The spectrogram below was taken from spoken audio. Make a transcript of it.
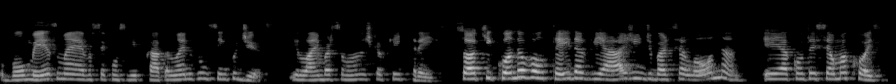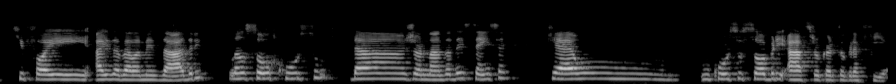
O bom mesmo é você conseguir ficar pelo menos uns cinco dias. E lá em Barcelona acho que eu fiquei três. Só que quando eu voltei da viagem de Barcelona, aconteceu uma coisa, que foi a Isabela Mesadri, lançou o curso da Jornada da Essência, que é um, um curso sobre astrocartografia,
